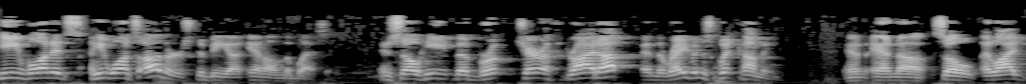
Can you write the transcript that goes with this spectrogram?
he wanted, he wants others to be uh, in on the blessing. And so he, the brook Cherith dried up and the ravens quit coming. And, and, uh, so Elijah,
